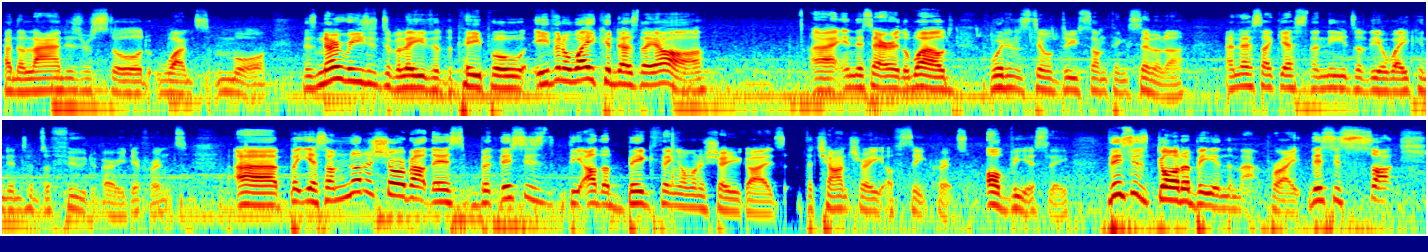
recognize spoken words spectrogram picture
and the land is restored once more. There's no reason to believe that the people, even awakened as they are, uh, in this area of the world wouldn't still do something similar. Unless, I guess, the needs of the Awakened in terms of food are very different. Uh, but yes, I'm not as sure about this, but this is the other big thing I want to show you guys. The Chantry of Secrets, obviously. This has got to be in the map, right? This is such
